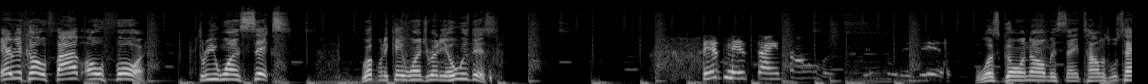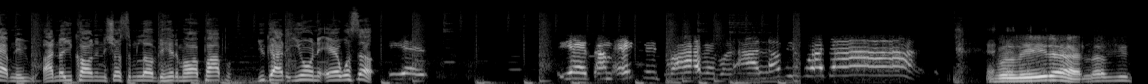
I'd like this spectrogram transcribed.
Area code 504 316. Welcome to K100 Radio. Who is this? This Miss St. What's going on, Miss St. Thomas? What's happening? I know you called in to show some love to Hit 'em Hard Papa. You got it. You on the air. What's up? Yes. Yes, I'm actually driving, but I love you, brother. Believe that. Love you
